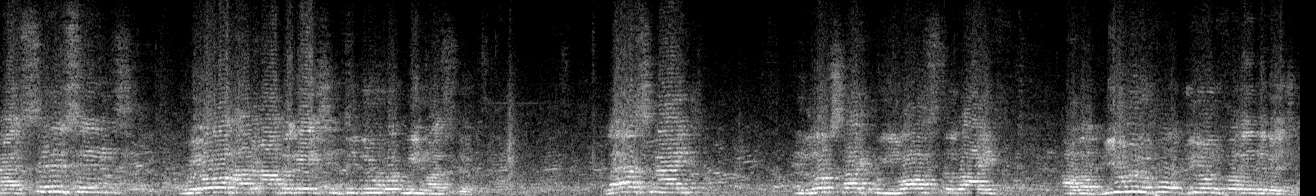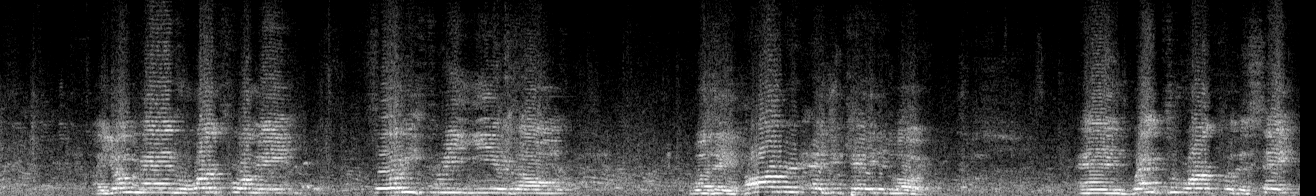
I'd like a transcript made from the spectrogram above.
As citizens, we all have an obligation to do what we must do. Last night, it looks like we lost the life of a beautiful, beautiful individual. A young man who worked for me, 43 years old, was a Harvard-educated lawyer and went to work for the state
